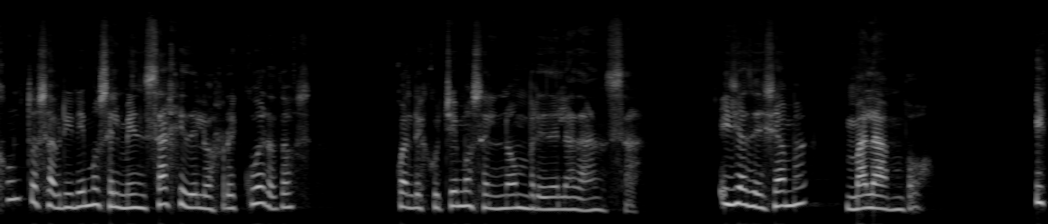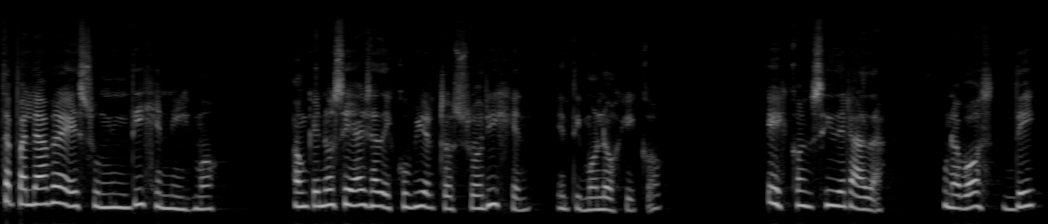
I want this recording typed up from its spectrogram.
Juntos abriremos el mensaje de los recuerdos cuando escuchemos el nombre de la danza. Ella se llama Malambo. Esta palabra es un indigenismo, aunque no se haya descubierto su origen etimológico. Es considerada una voz de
